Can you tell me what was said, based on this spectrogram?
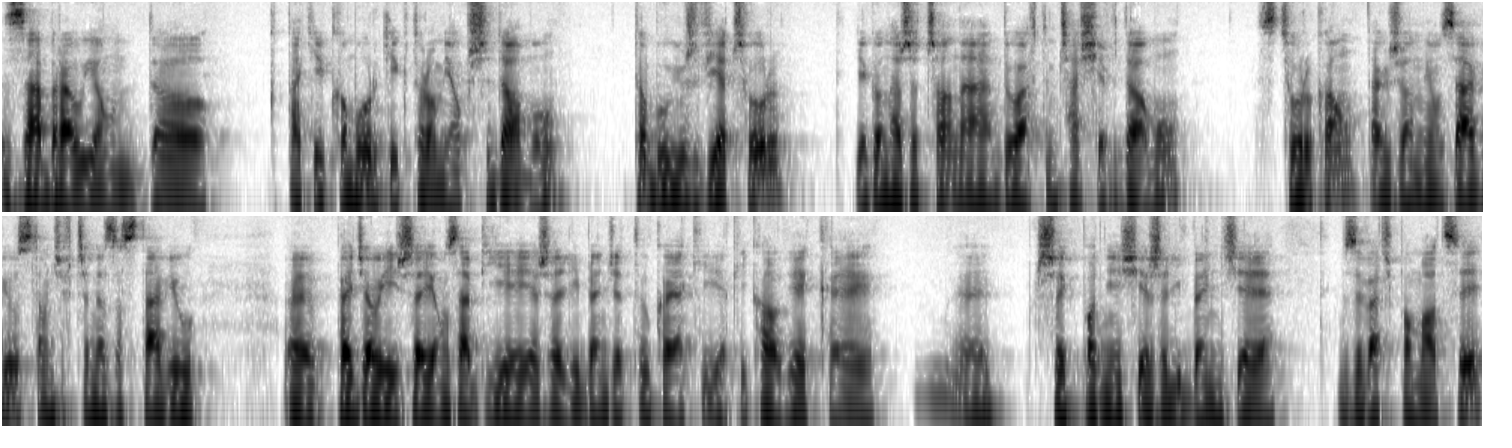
zabrał ją do takiej komórki, którą miał przy domu. To był już wieczór. Jego narzeczona była w tym czasie w domu z córką, także on ją zawiózł. Tą dziewczynę zostawił. E, powiedział jej, że ją zabije, jeżeli będzie tylko jaki, jakikolwiek e, krzyk podniesie, jeżeli będzie wzywać pomocy.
